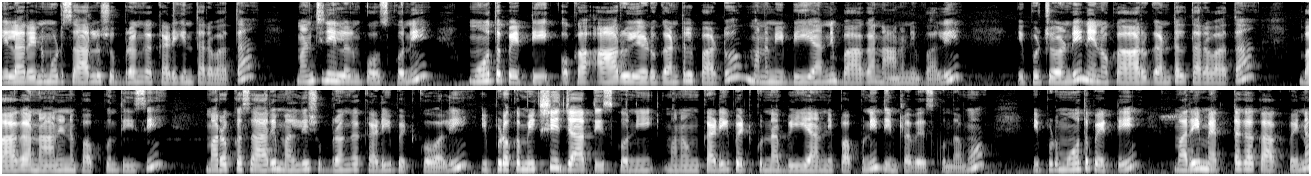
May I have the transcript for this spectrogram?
ఇలా రెండు మూడు సార్లు శుభ్రంగా కడిగిన తర్వాత మంచినీళ్ళను పోసుకొని మూత పెట్టి ఒక ఆరు ఏడు గంటల పాటు మనం ఈ బియ్యాన్ని బాగా నాననివ్వాలి. ఇప్పుడు చూడండి నేను ఒక ఆరు గంటల తర్వాత బాగా నానిన పప్పును తీసి మరొకసారి మళ్ళీ శుభ్రంగా కడిగి పెట్టుకోవాలి. ఇప్పుడు ఒక మిక్సీ జార్ తీసుకొని మనం కడిగి పెట్టుకున్న బియ్యాన్ని పప్పుని దీంట్లో వేసుకుందాము. ఇప్పుడు మూత పెట్టి మరీ మెత్తగా కాకపోయినా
